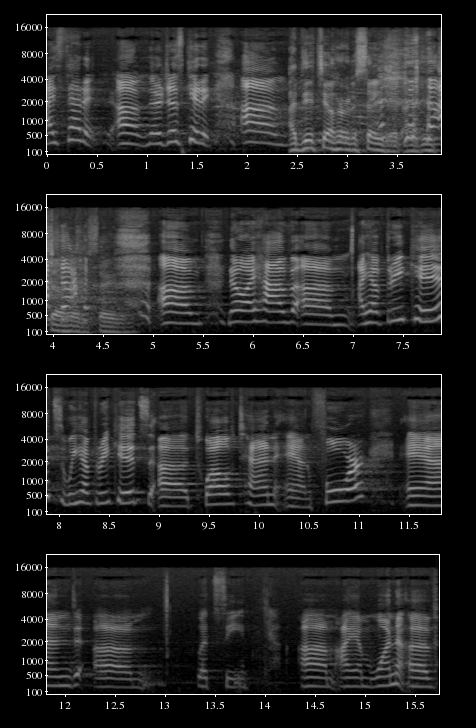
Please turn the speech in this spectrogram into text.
I said it. Um, they're just kidding. Um, I did tell her to say that. I did tell her to say that. Um, no, I have, um, I have three kids. We have three kids uh, 12, 10, and 4. And um, let's see. Um, I am one of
